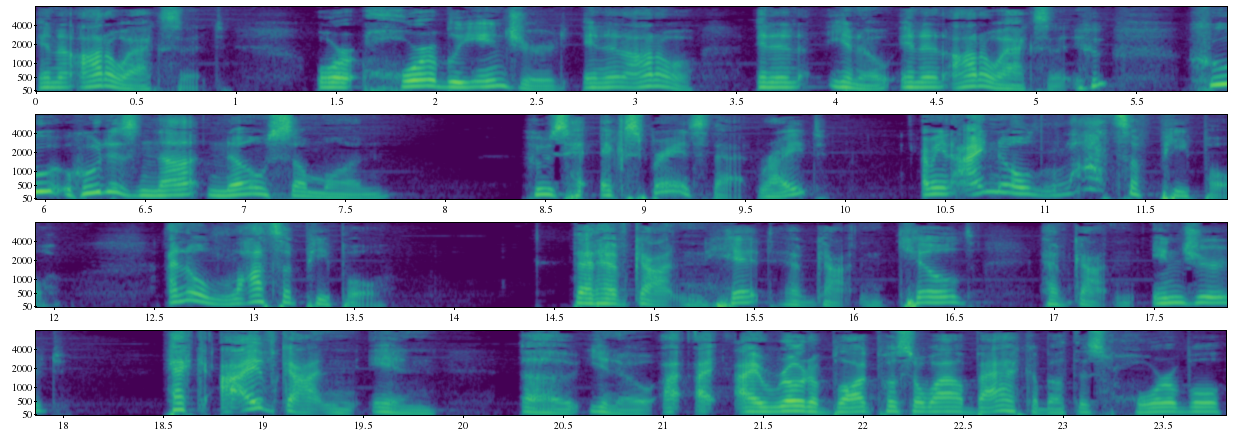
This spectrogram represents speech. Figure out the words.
in an auto accident or horribly injured in an auto in an you know in an auto accident? Who who who does not know someone who's experienced that, right? I mean, I know lots of people I know lots of people that have gotten hit, have gotten killed, have gotten injured. Heck, I've gotten in. Uh, you know, I, I wrote a blog post a while back about this horrible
